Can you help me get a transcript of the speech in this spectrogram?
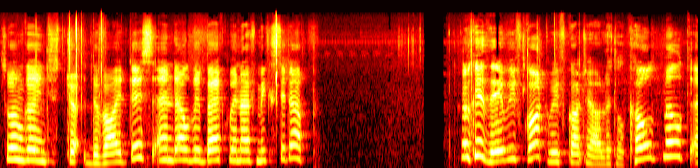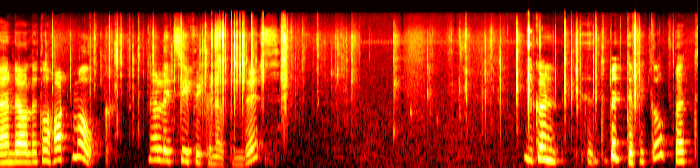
So I'm going to divide this and I'll be back when I've mixed it up. Okay, there we've got, we've got our little cold milk and our little hot milk. Now let's see if we can open this. You can, it's a bit difficult, but...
